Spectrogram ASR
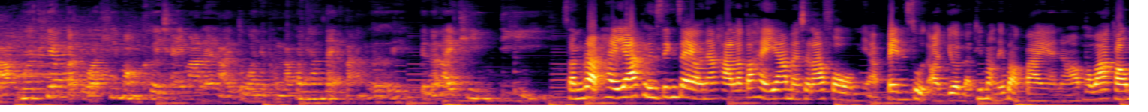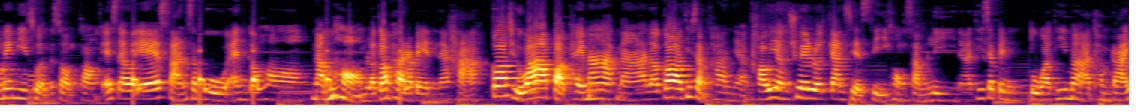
ลัพธ์เมื่อเทียบกับตัวที่หมองเคยใช้มาหลาย ๆ ตัวเนี่ยผลลัพธ์ค่อนข้างแตกต่างเลย เป็นอะไรที่ดี สำหรับไฮยาคลีนซิ่งเจลนะคะ แล้วก็ไฮยา m ม c เ l ล่าโฟมเนี่ย เป็นสูตรอ่อนโยนแบบที่หมองได้บอกไปอะเนาะเพราะว่าเขาไม่มีส่วนผสมของ SLS สารสบู่แอลกอฮอล์น้ำหอมแล้วก็พาราเบนนะคะ ก็ถือว่าปลอดภัยมากนะ แล้วก็ที่สำคัญเนี่ยเขายังช่วยลดการเสียดสีของสำลีนะที่จะเป็นตัวที่มาทำร้าย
